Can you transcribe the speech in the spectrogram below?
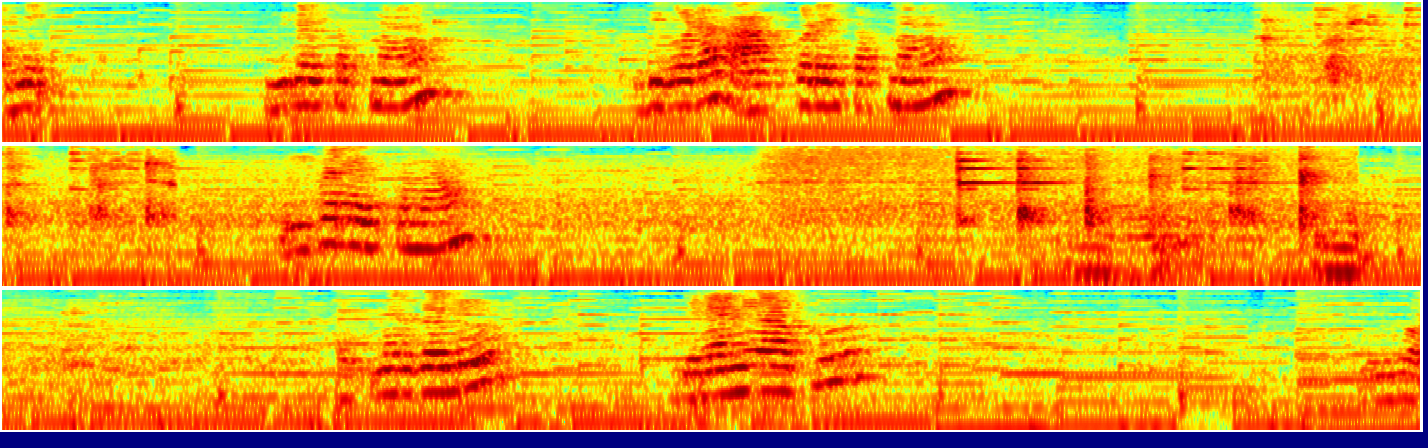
అన్నీ. ఇది వేసేస్తున్నాను ఇది కూడా ఆకు కూడా వేసేస్తున్నాను ఉల్లిపాయలు వేసుకున్నాం పచ్చిమిరకాయలు బిర్యానీ ఆకు. ఇదిగో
